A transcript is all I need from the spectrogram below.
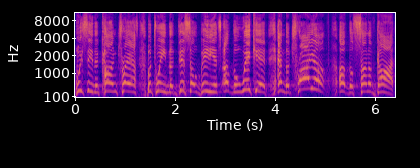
we see the contrast between the disobedience of the wicked and the triumph of the son of god.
